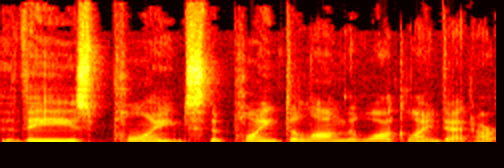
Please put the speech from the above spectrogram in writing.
these points, the point along the walk line that are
